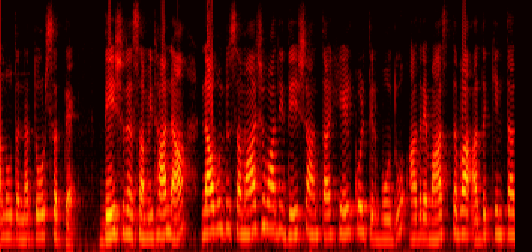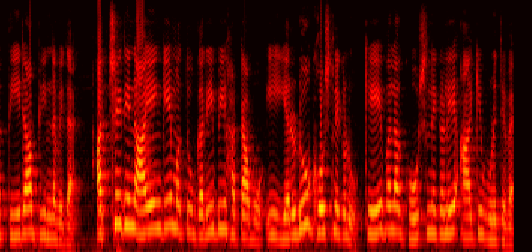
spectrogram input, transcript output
ಅನ್ನೋದನ್ನ ತೋರಿಸುತ್ತೆ. ದೇಶದ ಸಂವಿಧಾನ ನಾವೊಂದು ಸಮಾಜವಾದಿ ದೇಶ ಅಂತ ಹೇಳ್ಕೊಳ್ತಿರ್ಬೋದು ಆದರೆ ವಾಸ್ತವ ಅದಕ್ಕಿಂತ ತೀರಾ ಭಿನ್ನವಿದೆ. ಅಚ್ಚೇ ದಿನ್ ಆಯಂಗೆ ಮತ್ತು ಗರೀಬಿ ಹಟಾವೋ ಈ ಎರಡೂ ಘೋಷಣೆಗಳು ಕೇವಲ ಘೋಷಣೆಗಳೇ ಆಗಿ ಉಳಿದಿವೆ.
